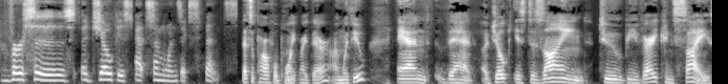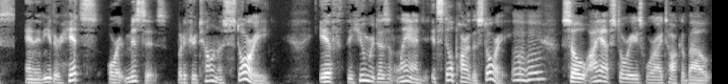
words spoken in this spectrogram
versus a joke is at someone's expense. That's a powerful point right there. I'm with you. And that a joke is designed to be very concise and it either hits or it misses. But if you're telling a story, if the humor doesn't land, it's still part of the story. Mm-hmm. So I have stories where I talk about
